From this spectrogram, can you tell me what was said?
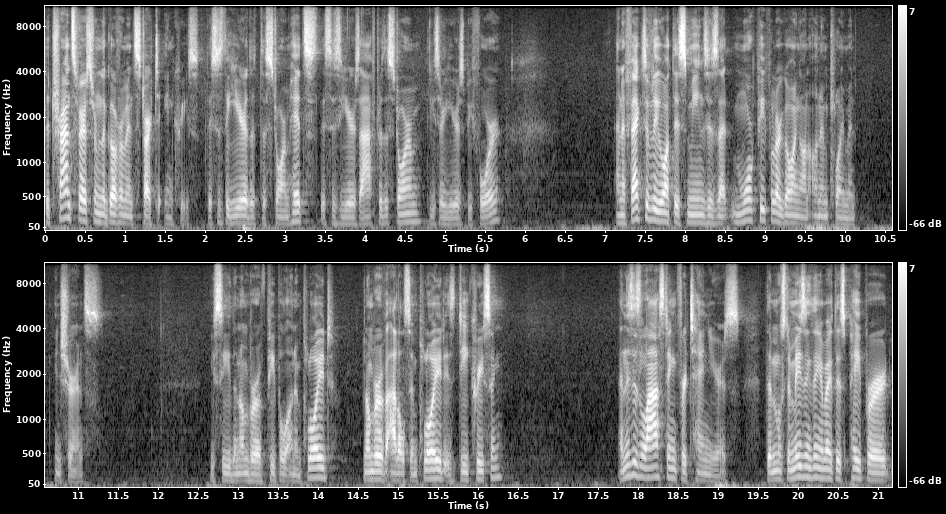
the transfers from the government start to increase. This is the year that the storm hits. This is years after the storm. These are years before. And effectively, what this means is that more people are going on unemployment insurance. You see the number of people unemployed, number of adults employed is decreasing. And this is lasting for 10 years. The most amazing thing about this paper,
